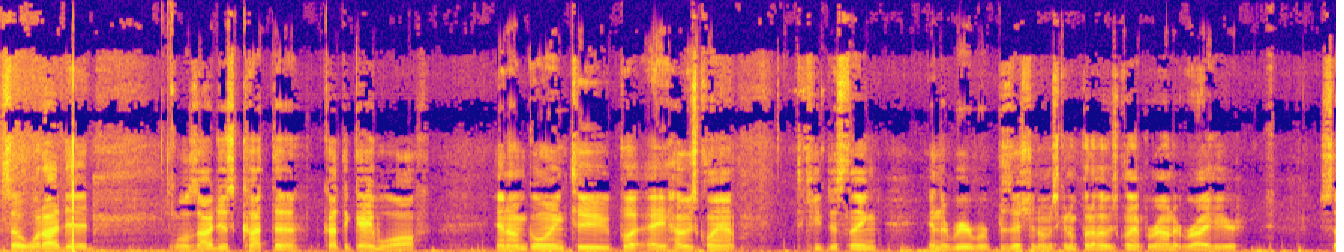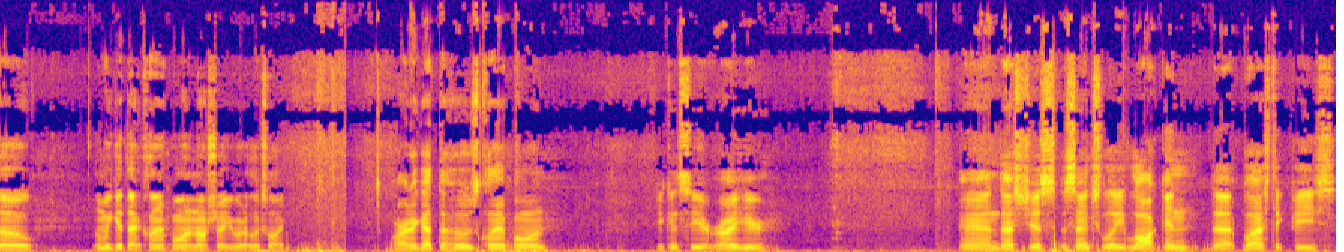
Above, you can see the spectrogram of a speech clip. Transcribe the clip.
So what I did was I just cut the cut the cable off and I'm going to put a hose clamp to keep this thing in the rearward position. I'm just gonna put a hose clamp around it right here. So let me get that clamp on and I'll show you what it looks like. All right, I got the hose clamp on. You can see it right here. And that's just essentially locking that plastic piece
